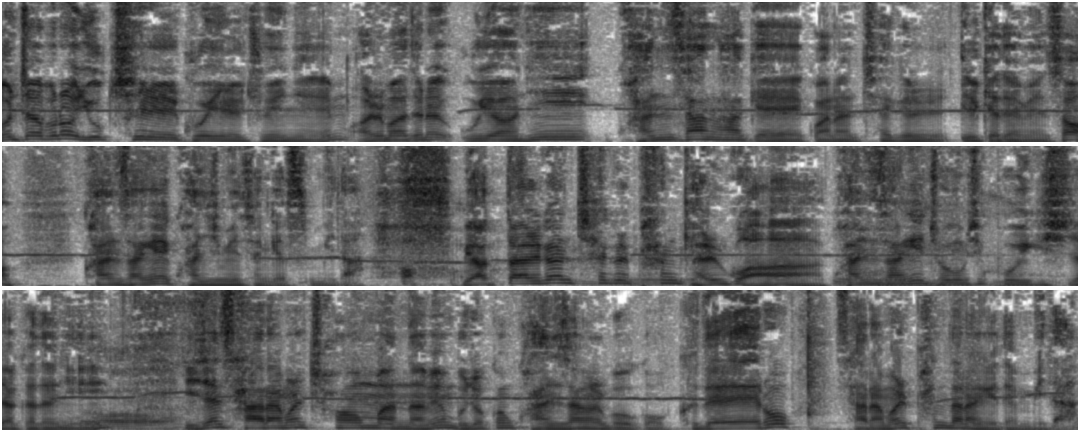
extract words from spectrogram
문자번호 6791 주인님, 얼마 전에 우연히 관상학에 관한 책을 읽게 되면서 관상에 관심이 생겼습니다. 몇 달간 책을 판 결과 관상이 조금씩 보이기 시작하더니 이젠 사람을 처음 만나면 무조건 관상을 보고 그대로 사람을 판단하게 됩니다.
